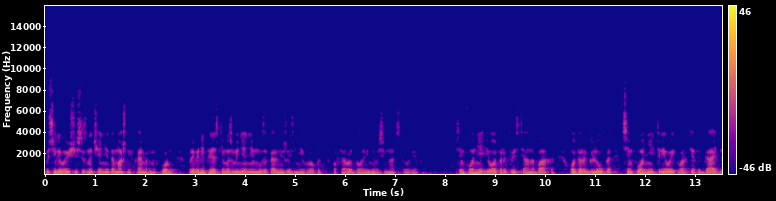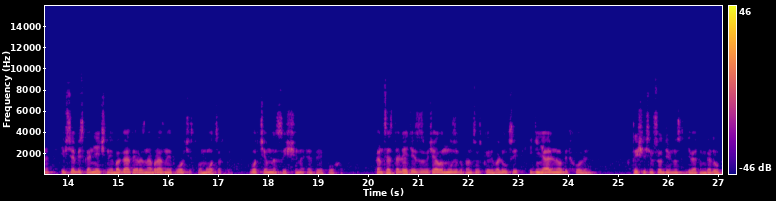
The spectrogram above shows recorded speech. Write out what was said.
усиливающееся значение домашних камерных форм, привели к резким изменениям музыкальной жизни Европы во второй половине XVIII века. Симфонии и оперы Кристиана Баха, оперы Глюка, симфонии, трио и квартеты Гайдна и все бесконечное, богатое, разнообразное творчество Моцарта – вот чем насыщена эта эпоха. В конце столетия зазвучала музыка французской революции и гениального Бетховена. В 1799 году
